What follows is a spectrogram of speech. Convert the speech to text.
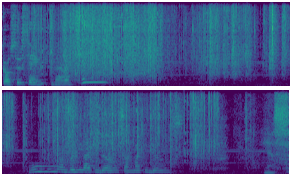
goes to the same direction. Oh, I'm really liking those. I'm liking those. Yes.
